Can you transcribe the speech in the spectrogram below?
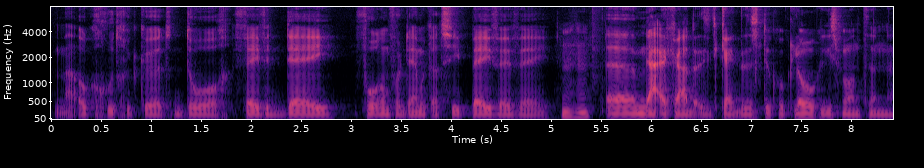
maar ook goedgekeurd door VVD, Forum voor Democratie, PVV. Ehm, Ja, ik ga, kijk, dat is natuurlijk ook logisch, want een eh,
